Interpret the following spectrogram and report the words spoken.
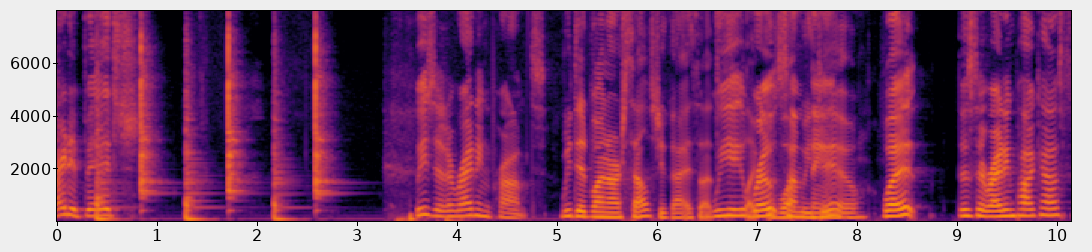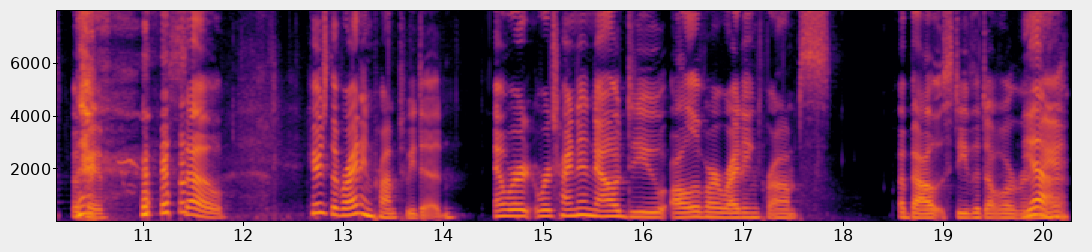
Write it, bitch. We did a writing prompt. We did one ourselves, you guys. That's we like wrote what something. we do. What? This is a writing podcast? Okay. so here's the writing prompt we did. And we're we're trying to now do all of our writing prompts about Steve the Devil Roommate. Yeah,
